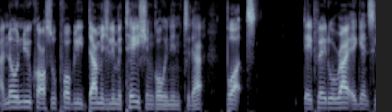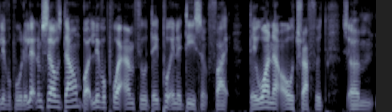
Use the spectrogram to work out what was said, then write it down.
I know Newcastle probably damage limitation going into that, but they played all right against Liverpool. They let themselves down, but Liverpool at Anfield, they put in a decent fight. They won at Old Trafford. Um,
